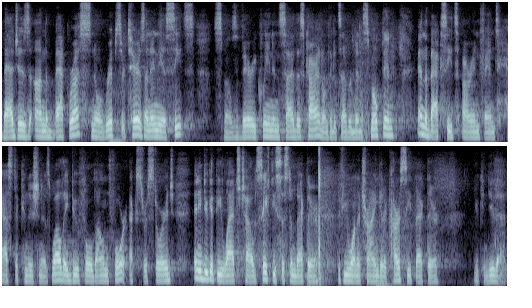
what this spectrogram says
badges on the backrests, no rips or tears on any of the seats. Smells very clean inside this car. I don't think it's ever been smoked in. And the back seats are in fantastic condition as well. They do fold down for extra storage. And you do get the latch child safety system back there. If you want to try and get a car seat back there, you can do that.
